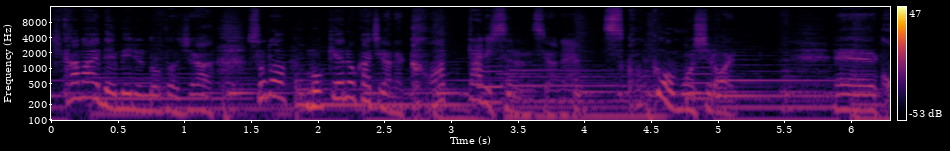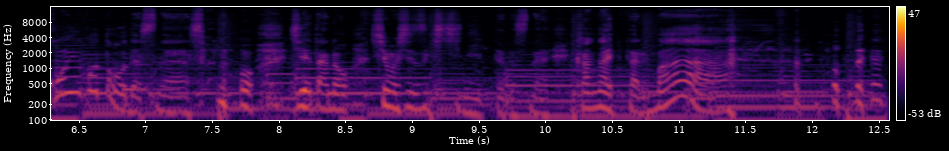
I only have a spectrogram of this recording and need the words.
聞かないで見るのとじゃその模型の価値がね変わったりするんですよね。すごく面白い。えー、こういうことをですねその自衛隊の下静基地に行ってですね考えてたり。まあね、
